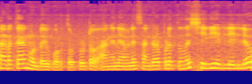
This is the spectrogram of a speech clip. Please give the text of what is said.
നടക്കാൻ കൊണ്ടുപോയി പുറത്തോട്ട് കേട്ടോ. അങ്ങനെ അവനെ സങ്കടപ്പെടുത്തുന്നത് ശരിയല്ലല്ലോ.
